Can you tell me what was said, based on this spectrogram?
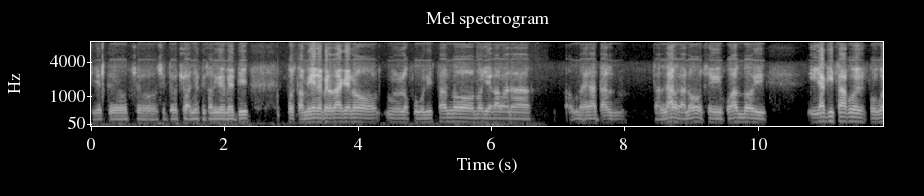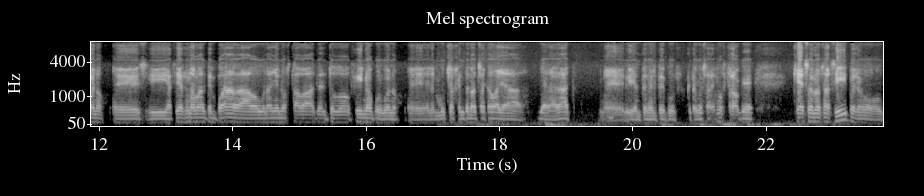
siete ocho siete ocho años que salí de Betis pues también es verdad que no los futbolistas no, no llegaban a, una edad tan tan larga no seguir jugando y, y ya quizá pues pues bueno eh, si hacías una mala temporada o un año no estaba del todo fino pues bueno eh, mucha gente lo achacaba ya ya la edad. Evidentemente pues creo que se ha demostrado que que eso no es así, pero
